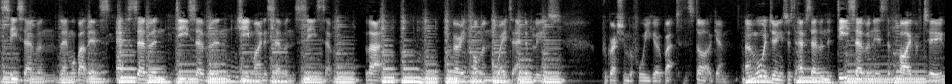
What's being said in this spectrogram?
C7, then what about this? F7, D7, G minor 7, C7. That very common way to end a blues progression before you go back to the start again. Um, what we're doing is just F7, the D7 is the 5 of 2,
